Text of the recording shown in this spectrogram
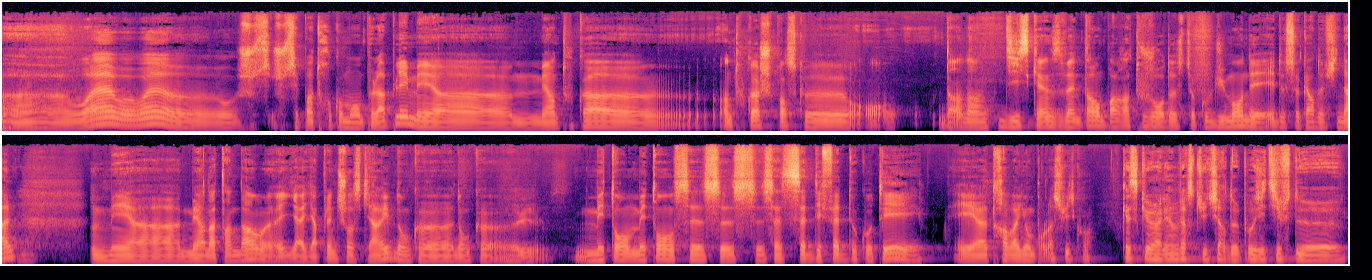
Euh, ouais, ouais, ouais. Euh, je, sais, je sais pas trop comment on peut l'appeler, mais euh, mais en tout cas, euh, en tout cas, je pense que dans, dans 10, 15, 20 ans, on parlera toujours de cette Coupe du Monde et, de ce quart de finale. Mm. Mais euh, mais en attendant, il y a, y a plein de choses qui arrivent, donc donc mettons mettons ce, ce, cette défaite de côté et, et travaillons pour la suite, quoi. Qu'est-ce que, à l'inverse, tu tires de positif de,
